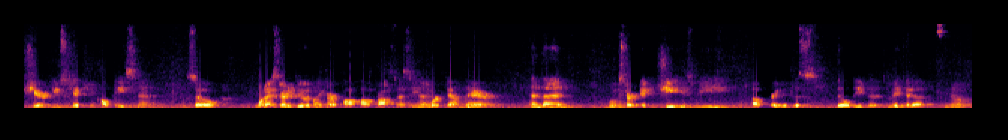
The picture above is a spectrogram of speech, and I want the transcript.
shared use kitchen called AceNet. So when I started doing like our pawpaw processing, I worked down there. And then when we started making cheese, we upgraded this building to, to make it a, you know,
